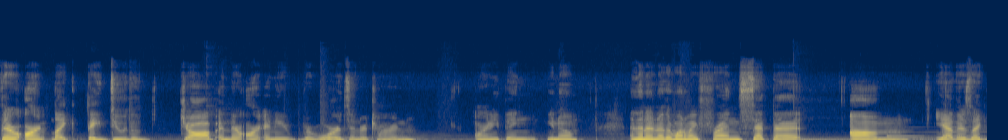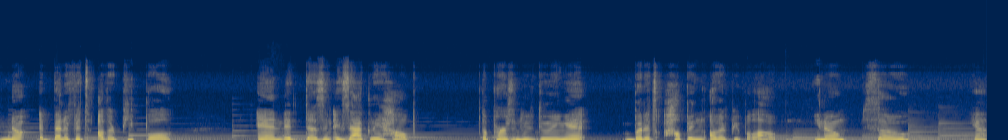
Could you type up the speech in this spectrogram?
there aren't like they do the job and there aren't any rewards in return or anything, you know? And then another one of my friends said that um yeah, there's like no it benefits other people and it doesn't exactly help the person who's doing it, but it's helping other people out, you know? So yeah.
